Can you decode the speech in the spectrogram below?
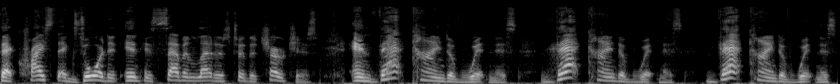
that Christ exhorted in his seven letters to the churches. And that kind of witness, that kind of witness, that kind of witness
